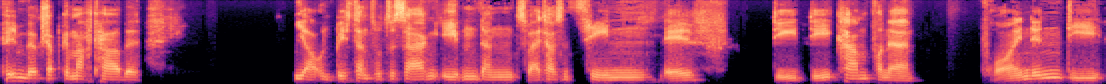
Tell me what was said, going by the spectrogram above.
Film-Workshop gemacht habe. Ja, und bis dann sozusagen eben dann 2010, 11 die Idee kam von einer Freundin, die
